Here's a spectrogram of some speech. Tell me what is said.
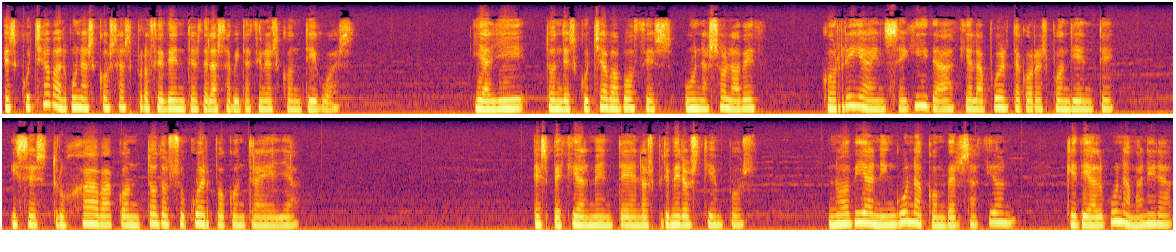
escuchaba algunas cosas procedentes de las habitaciones contiguas, y allí donde escuchaba voces una sola vez, corría enseguida hacia la puerta correspondiente y se estrujaba con todo su cuerpo contra ella especialmente en los primeros tiempos, no había ninguna conversación que de alguna manera,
